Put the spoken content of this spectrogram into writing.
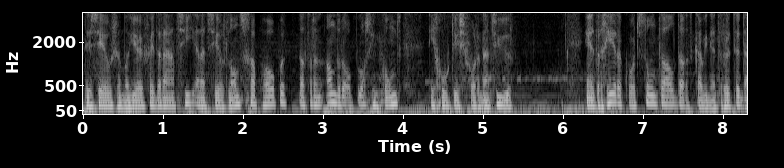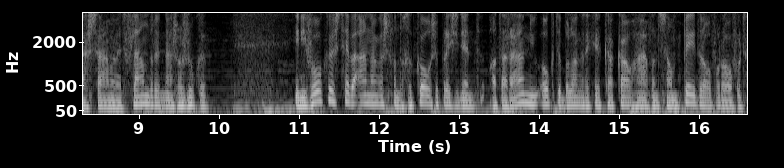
De Zeeuwse Milieufederatie en het Zeeuws Landschap hopen dat er een andere oplossing komt die goed is voor de natuur. In het regeerakkoord stond al dat het kabinet Rutte daar samen met Vlaanderen naar zou zoeken. In die voorkust hebben aanhangers van de gekozen president Ouattara... nu ook de belangrijke cacaohaven San Pedro veroverd.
